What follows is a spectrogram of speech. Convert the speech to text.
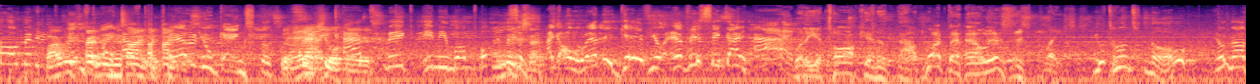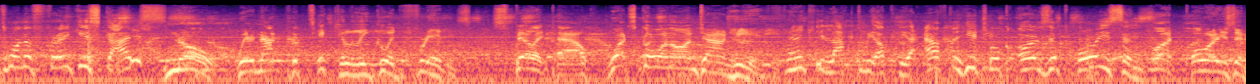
How many Why are we times do I threatening have time? to tell you gangsters? With Yeah. sexual I can't favors. make any more makes poison. sense. I already gave you everything I had. What are you talking about? What the hell is this place? You don't know? You're not one of Frankie's guys? No, we're not particularly good friends. Spill it, pal. What's going on down here? Frankie locked me up here after he took all the poison. What poison?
